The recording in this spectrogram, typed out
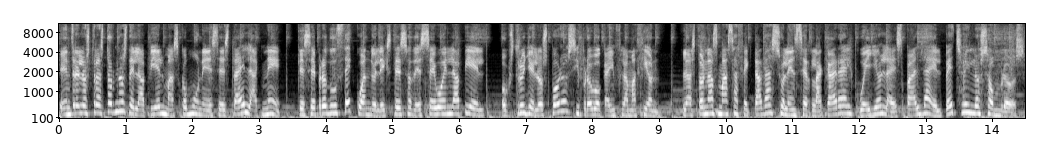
Entre los trastornos de la piel más comunes está el acné, que se produce cuando el exceso de sebo en la piel obstruye los poros y provoca inflamación. Las zonas más afectadas suelen ser la cara, el cuello, la espalda, el pecho y los hombros.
